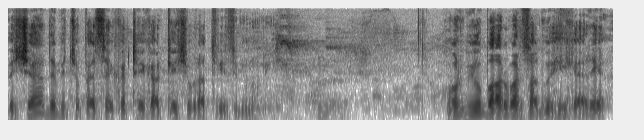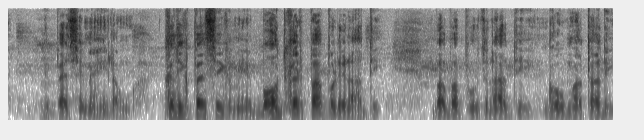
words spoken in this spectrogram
ਵੀ ਸ਼ਹਿਰ ਦੇ ਵਿੱਚੋਂ ਪੈਸੇ ਇਕੱਠੇ ਕਰਕੇ ਸ਼ਿਵਰਾਤਰੀ ਅਸੀਂ ਮਨਾਉਣੀ ਹੈ। ਹੁਣ ਵੀ ਉਹ ਬਾਰ-ਬਾਰ ਸਾਨੂੰ ਇਹੀ ਕਹਿ ਰਹੇ ਆ ਕਿ ਪੈਸੇ ਮੈਂ ਹੀ ਲਾਉਂਗਾ ਕਦੀ ਕੁ ਪੈਸੇ ਦੀ ਕਮੀ ਬਹੁਤ ਕਿਰਪਾ ਭੋਲੇਨਾਥ ਦੀ, ਬਾਬਾ ਭੂਤਨਾਥ ਦੀ, ਗਊ ਮਾਤਾ ਦੀ।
